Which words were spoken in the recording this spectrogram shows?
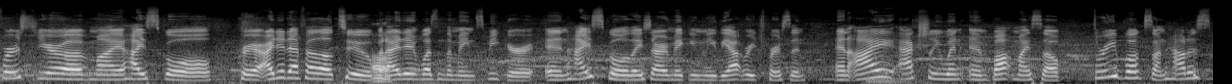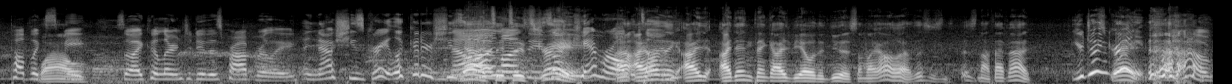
first year of my high school career, I did FLL too, oh. but Oh. I didn't wasn't the main speaker. In high school, they started making me the outreach person, and I actually went and bought myself three books on how to public Wow. speak, so I could learn to do this properly. And now she's great. Look at her. She's Now yeah, it's, it's, on it's great. on camera all I, the I don't think I, I didn't think I'd be able to do this. I'm like, oh, this is this is not that bad. You're doing great. great. yeah,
